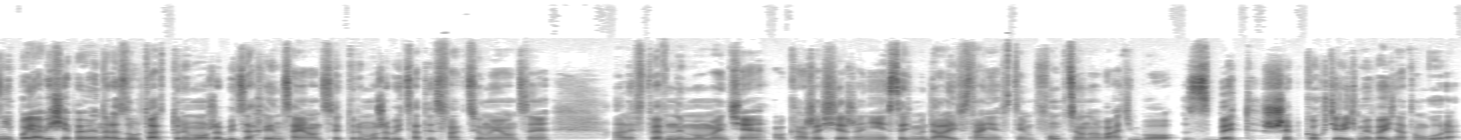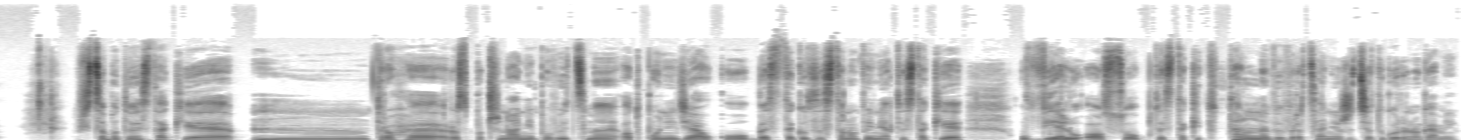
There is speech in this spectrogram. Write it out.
dni pojawi się pewien rezultat, który może być zachęcający, który może być satysfakcjonujący, ale w pewnym momencie okaże się, że nie jesteśmy dalej w stanie z tym funkcjonować, bo zbyt szybko chcieliśmy wejść na tą górę. Wiesz co, bo to jest takie mm, trochę rozpoczynanie powiedzmy od poniedziałku, bez tego zastanowienia. To jest takie u wielu osób, to jest takie totalne wywracanie życia do góry nogami.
